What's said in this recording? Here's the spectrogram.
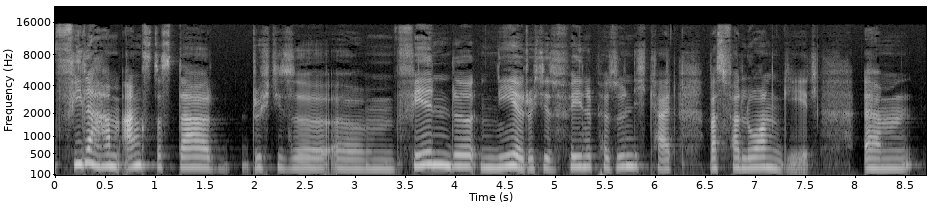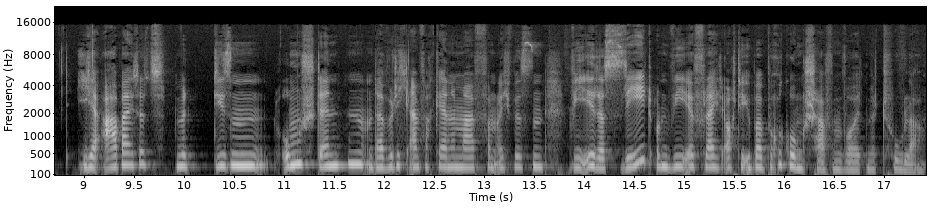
viele haben Angst, dass da durch diese ähm, fehlende Nähe, durch diese fehlende Persönlichkeit was verloren geht. Ähm, ihr arbeitet mit diesen Umständen und da würde ich einfach gerne mal von euch wissen, wie ihr das seht und wie ihr vielleicht auch die Überbrückung schaffen wollt mit Tula.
